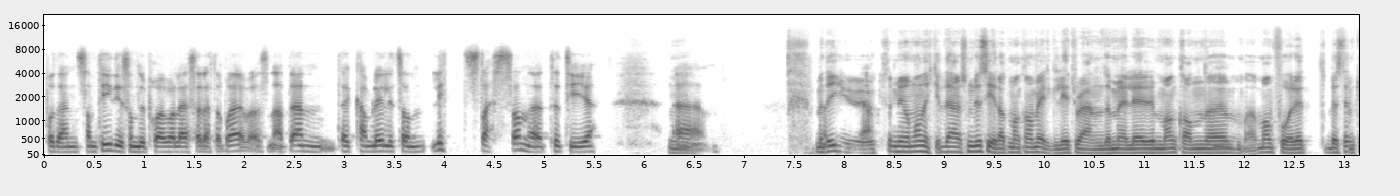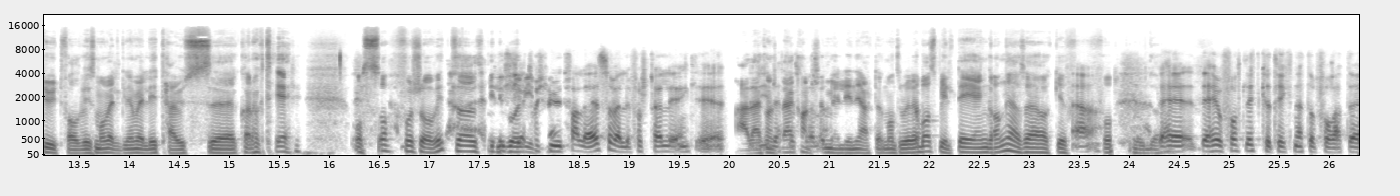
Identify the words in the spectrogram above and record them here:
på den samtidig som du prøver å lese dette brevet. sånn at den, Det kan bli litt, sånn, litt stressende til tider. Mm. Uh, men det gjør jo ikke så mye om man ikke Det er som du sier at man kan velge litt random, eller man, kan, eh, mm. man får et bestemt utfall hvis man velger en veldig taus eh, karakter også, for så vidt. Så jeg tror ikke utfallet er så veldig forskjellig, egentlig. Nei, det er kanskje, det er kanskje mer lineært enn man tror. Jeg har bare spilt det én gang, jeg, så jeg har ikke ja. fått det. Det har jo fått litt kritikk nettopp for at det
